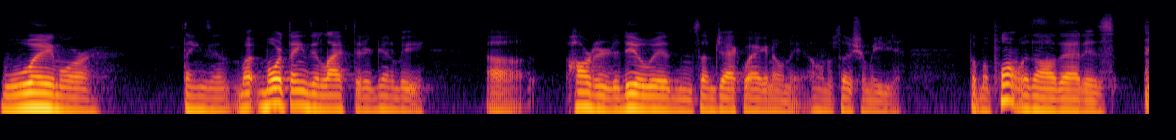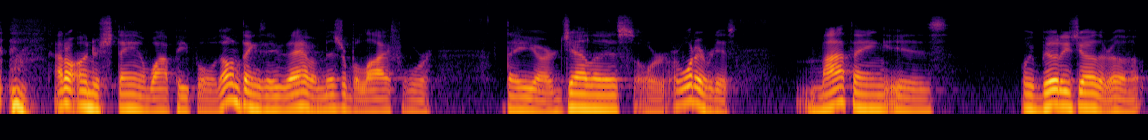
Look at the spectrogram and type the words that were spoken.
way more things in more things in life that are going to be uh, harder to deal with than some jackwagon on the on the social media. But my point with all that is, I don't understand why people. The only thing is they have a miserable life or they are jealous or, or whatever it is. My thing is we build each other up.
